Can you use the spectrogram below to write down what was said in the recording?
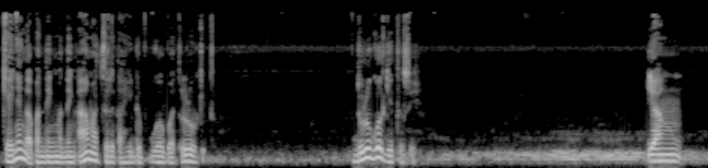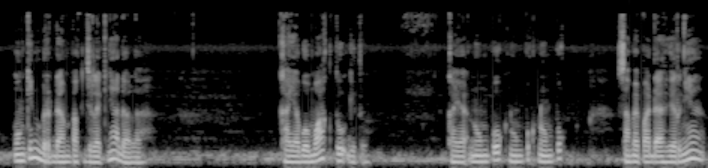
kayaknya nggak penting-penting amat cerita hidup gue buat lu gitu. Dulu gue gitu sih. Yang mungkin berdampak jeleknya adalah kayak bom waktu gitu. Kayak numpuk numpuk numpuk sampai pada akhirnya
